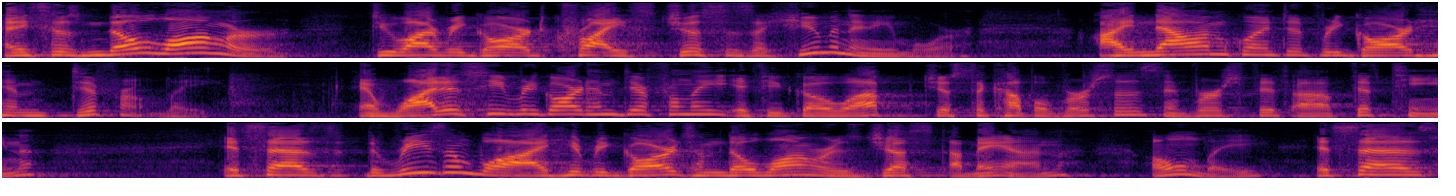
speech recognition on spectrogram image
And he says, No longer do I regard Christ just as a human anymore. I now am going to regard him differently. And why does he regard him differently? If you go up just a couple verses in verse uh, 15, it says the reason why he regards him no longer as just a man only, it says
